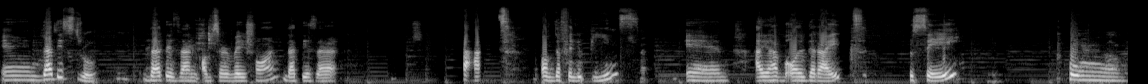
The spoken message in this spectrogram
And that is true. That is an observation. That is a fact of the Philippines. And I have all the right to say kung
